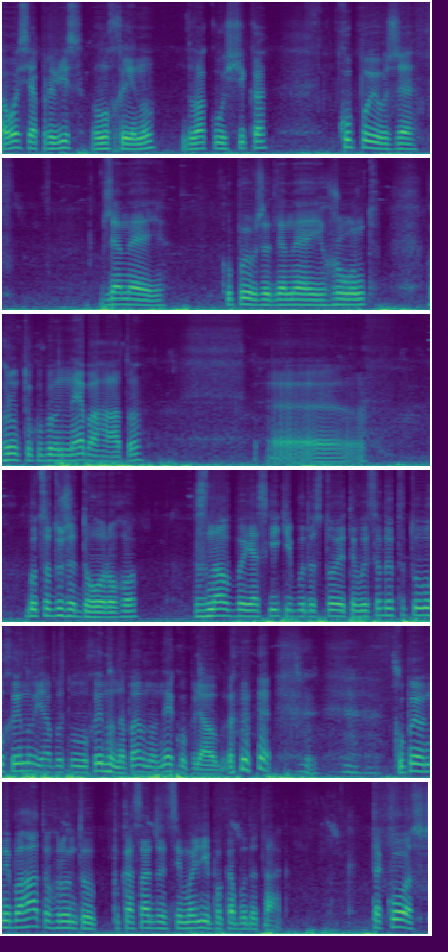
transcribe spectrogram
А ось я привіз лохину, два кущика. Купив вже для неї. Купив вже для неї ґрунт. Ґрунту купив небагато. Е, Бо це дуже дорого. Знав би я, скільки буде стоїти висадити ту лухину, я би ту лухину, напевно, не купляв би. Купив небагато ґрунту, поки саджанці малі, поки буде так. Також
